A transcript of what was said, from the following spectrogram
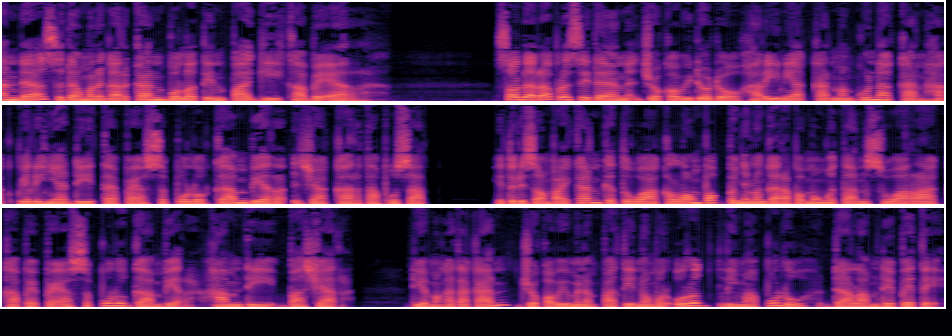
Anda sedang mendengarkan Buletin Pagi KBR. Saudara Presiden Joko Widodo hari ini akan menggunakan hak pilihnya di TPS 10 Gambir, Jakarta Pusat. Itu disampaikan Ketua Kelompok Penyelenggara Pemungutan Suara KPPS 10 Gambir, Hamdi Bashar. Dia mengatakan Jokowi menempati nomor urut 50 dalam DPT.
